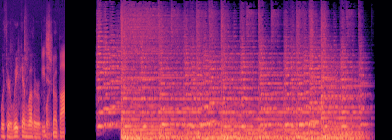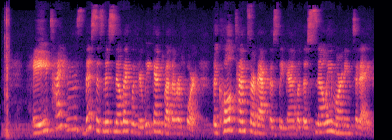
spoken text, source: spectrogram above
with your weekend weather report. Hey Titans, this is Miss Novak with your weekend weather report. The cold temps are back this weekend with a snowy morning today.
